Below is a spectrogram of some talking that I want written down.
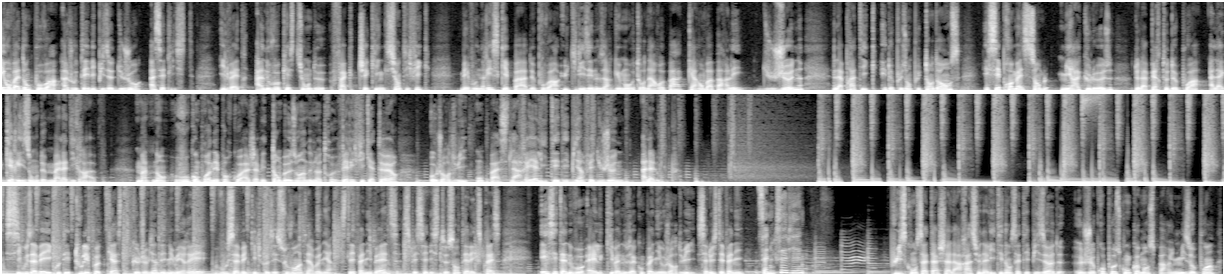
Et on va donc pouvoir ajouter l'épisode du jour à cette liste. Il va être à nouveau question de fact-checking scientifique, mais vous ne risquez pas de pouvoir utiliser nos arguments autour d'un repas car on va parler du jeûne. La pratique est de plus en plus tendance et ses promesses semblent miraculeuses de la perte de poids à la guérison de maladies graves. Maintenant, vous comprenez pourquoi j'avais tant besoin de notre vérificateur. Aujourd'hui, on passe la réalité des bienfaits du jeûne à la loupe. Si vous avez écouté tous les podcasts que je viens d'énumérer, vous savez qu'il faisait souvent intervenir Stéphanie Benz, spécialiste santé à l'Express, et c'est à nouveau elle qui va nous accompagner aujourd'hui. Salut Stéphanie Salut Xavier Puisqu'on s'attache à la rationalité dans cet épisode, je propose qu'on commence par une mise au point.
